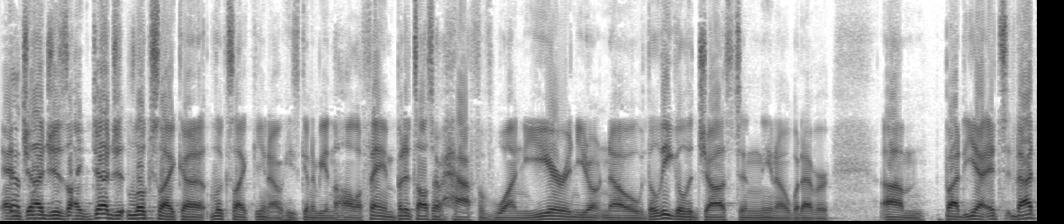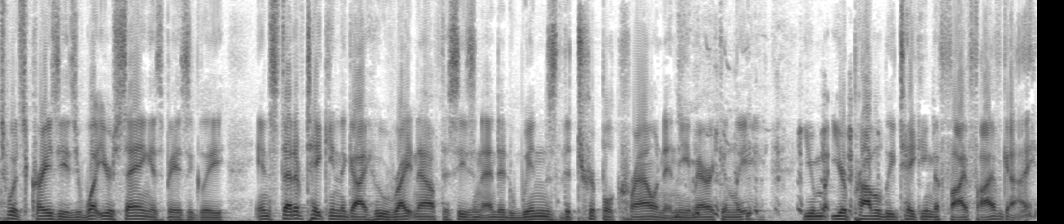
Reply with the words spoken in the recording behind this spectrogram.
And That's Judge is like Judge it looks like a looks like you know he's going to be in the Hall of Fame, but it's also half of one year, and you don't know the legal adjust and you know whatever. Um, but yeah, it's that's what's crazy is what you're saying is basically instead of taking the guy who right now, if the season ended, wins the triple crown in the American League, you you're probably taking the five five guy.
